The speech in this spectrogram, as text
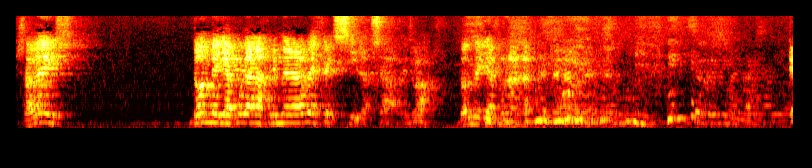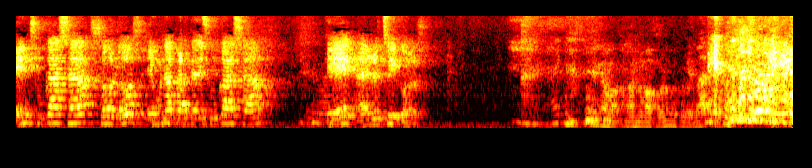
¿Sabéis? ¿Dónde eyaculan las primeras veces? Sí, lo sabes, va. ¿Dónde eyaculan las primeras veces? En su casa, solos, en una parte de su casa, que, a ver los chicos, No, no me acuerdo, pero... en el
